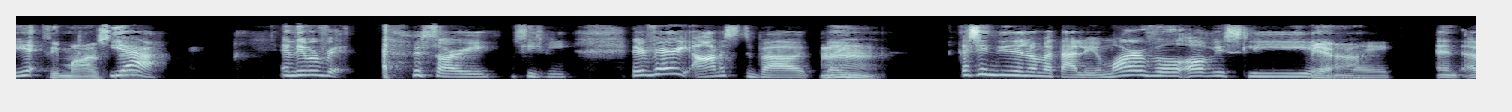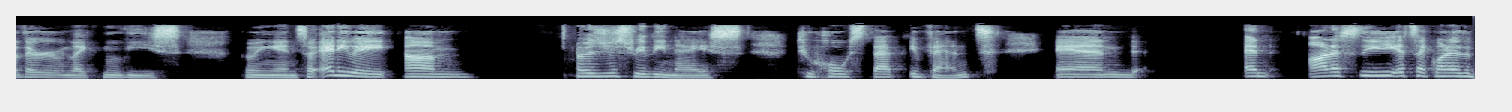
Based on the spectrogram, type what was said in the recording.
Yeah. See Monster. Yeah. And they were, ve- sorry, excuse me. They're very honest about like Mm. kasi hindi nila matalo yung Marvel, obviously, and Yeah. like and other like movies going in. So anyway, um, it was just really nice to host that event, and and honestly, it's like one of the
